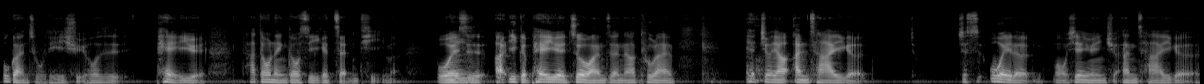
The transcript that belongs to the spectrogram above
不管主题曲或是配乐，它都能够是一个整体嘛，不会是、啊一个配乐做完之后，然后突然哎就要安插一个，就就是为了某些原因去安插一个。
